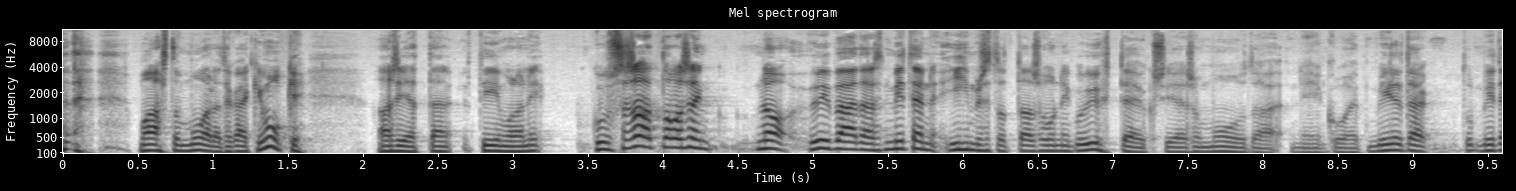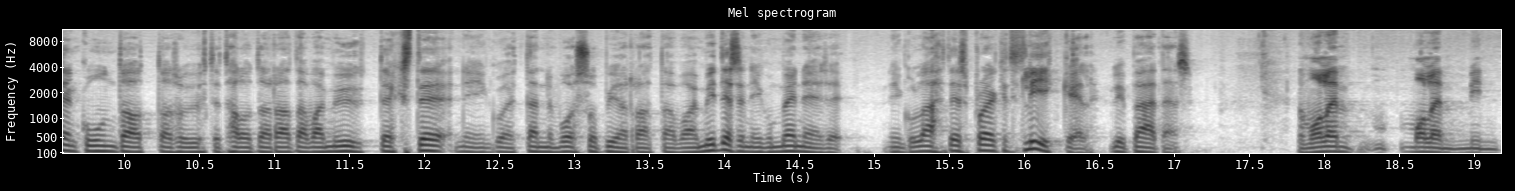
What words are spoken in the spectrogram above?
maaston muodot ja kaikki muukin asiat tämän tiimoilla, niin kun sä saat sen, no ylipäätään, että miten ihmiset ottaa sun niinku yhteyksiä ja sun muuta, niinku, että miltä, miten kunta ottaa sun yhteyttä, että halutaan rata vai myyttekö te, niinku, että tänne voisi sopia rata vai miten se niinku menee, se niinku lähtee se projektit liikkeelle ylipäätänsä. No mole, molemmin,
